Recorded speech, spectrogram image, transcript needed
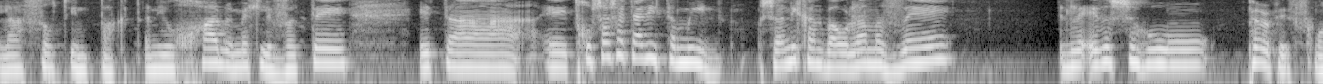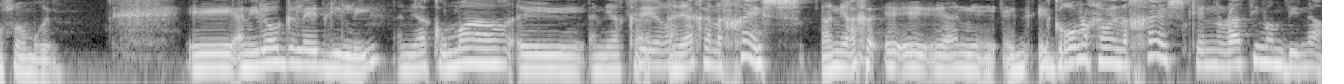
לעשות אימפקט, אני אוכל באמת לבטא את התחושה שהייתה לי תמיד, שאני כאן בעולם הזה לאיזשהו purpose, כמו שאומרים. אה, אני לא אגלה את גילי, אני רק אומר, אה, אני רק, צעירה. אני רק אנחש, אני רק אה, אני אגרום לכם לנחש, כי אני נולדתי עם המדינה.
